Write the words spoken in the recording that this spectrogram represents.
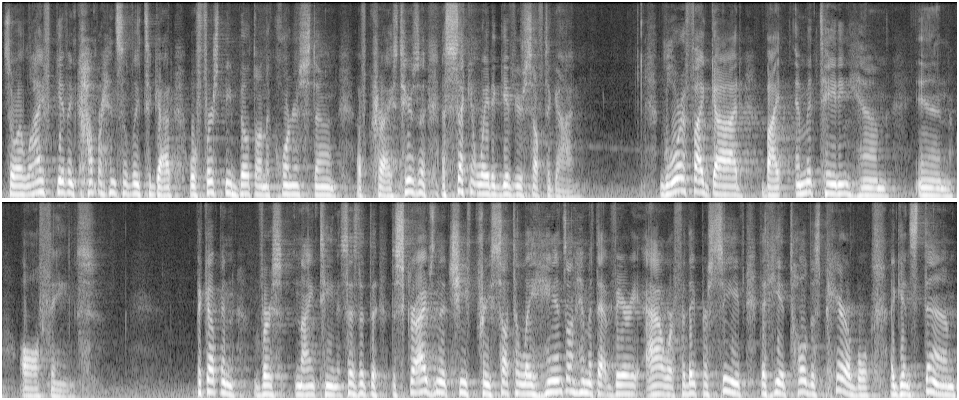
So, a life given comprehensively to God will first be built on the cornerstone of Christ. Here's a, a second way to give yourself to God Glorify God by imitating him in all things. Pick up in verse 19. It says that the, the scribes and the chief priests sought to lay hands on him at that very hour, for they perceived that he had told this parable against them,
